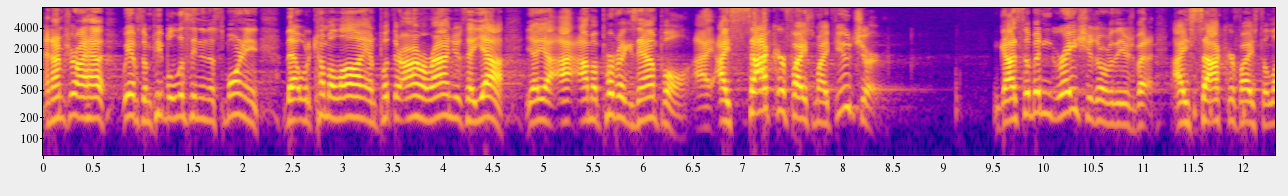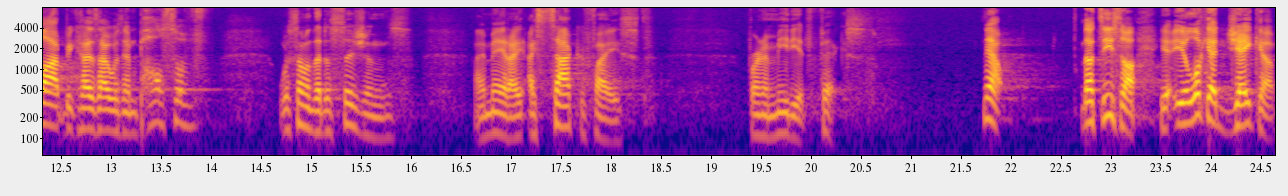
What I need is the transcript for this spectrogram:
And I'm sure I have, we have some people listening this morning that would come along and put their arm around you and say, Yeah, yeah, yeah, I, am a perfect example. I, I sacrificed my future. God's still been gracious over the years, but I sacrificed a lot because I was impulsive with some of the decisions I made. I, I sacrificed for an immediate fix. Now, that's Esau. You, look at Jacob.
